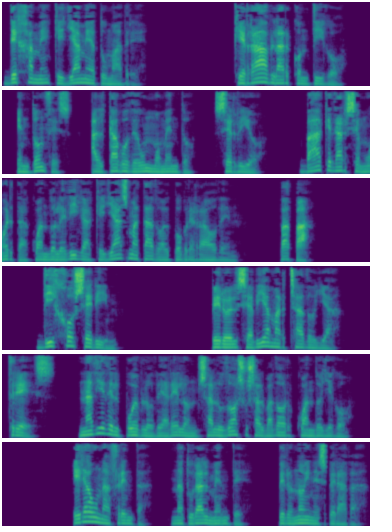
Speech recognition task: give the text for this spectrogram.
Déjame que llame a tu madre. Querrá hablar contigo. Entonces, al cabo de un momento, se rió. Va a quedarse muerta cuando le diga que ya has matado al pobre Raoden. Papá. Dijo Serín. Pero él se había marchado ya. 3. Nadie del pueblo de Arelon saludó a su salvador cuando llegó. Era una afrenta, naturalmente, pero no inesperada.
